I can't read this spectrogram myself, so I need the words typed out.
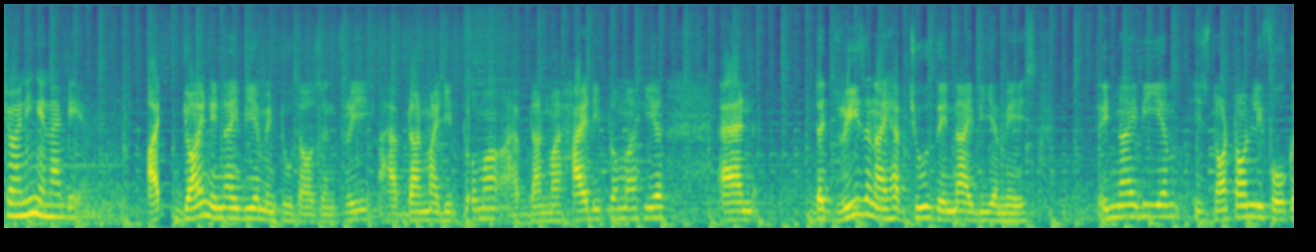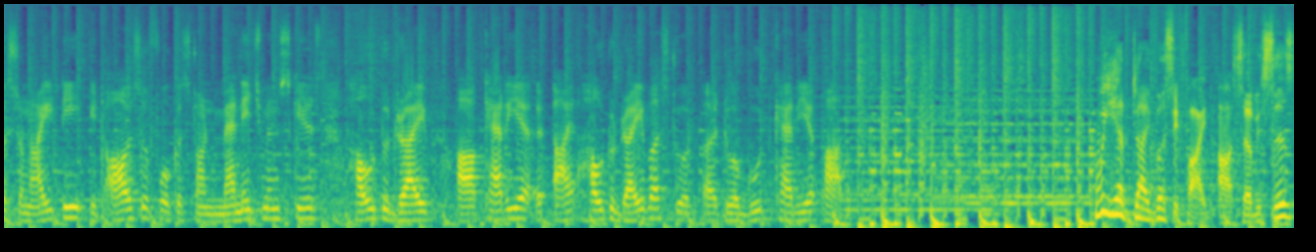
joining NIBM. I joined NIBM in 2003. I have done my diploma, I have done my high diploma here and the reason I have chosen NIBM is NIBM is not only focused on IT, it also focused on management skills, how to drive our career, uh, how to drive us to a, uh, to a good career path. We have diversified our services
